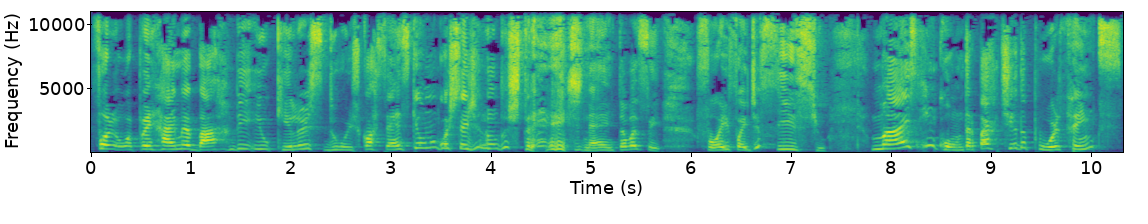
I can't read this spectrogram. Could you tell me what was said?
foram o Oppenheimer, Barbie e o Killers do Scorsese, que eu não gostei de nenhum dos três, né? Então, assim, foi, foi difícil. Mas, em contrapartida, Poor Things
